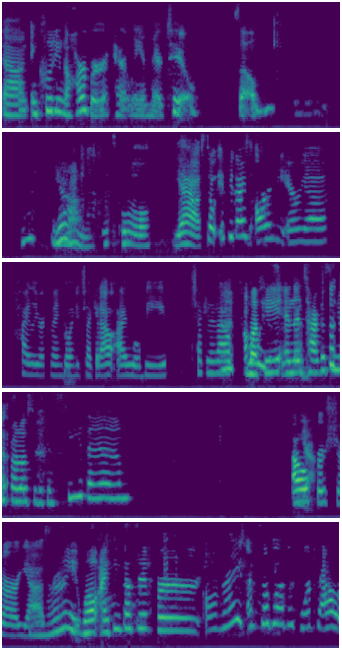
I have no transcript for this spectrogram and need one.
um, including the harbor apparently in there too. So, yeah, mm, that's cool. Yeah. So if you guys are in the area, highly recommend going to check it out. I will be checking it out. Lucky, and then tag us in your photos so we can see them. Oh, yeah. for sure. Yes. All right. Well, I think that's it for. All right. I'm so glad this worked out.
